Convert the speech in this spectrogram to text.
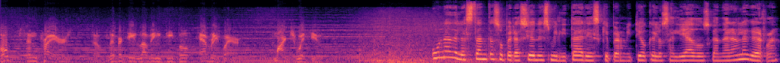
hopes and prayers of liberty-loving people everywhere march with you. Una de las tantas operaciones militares que permitió que los aliados ganaran la guerra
